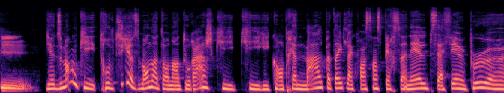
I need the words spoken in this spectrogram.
Il y a du monde qui trouves-tu qu'il y a du monde dans ton entourage qui, qui, comprennent mal peut-être la croissance personnelle, puis ça fait un peu euh,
